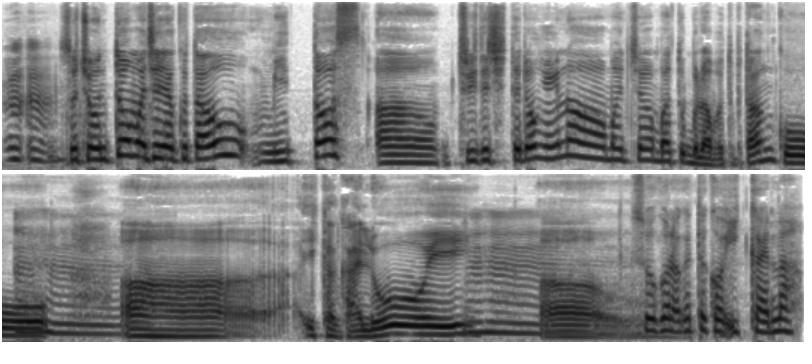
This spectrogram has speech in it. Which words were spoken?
Mm-mm. So contoh macam yang aku tahu mitos uh, cerita-cerita dongeng lah macam batu belah batu bertangkuk, mm-hmm. uh, ikan kalui. Mm-hmm. Uh, So kau nak kata kau ikan lah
